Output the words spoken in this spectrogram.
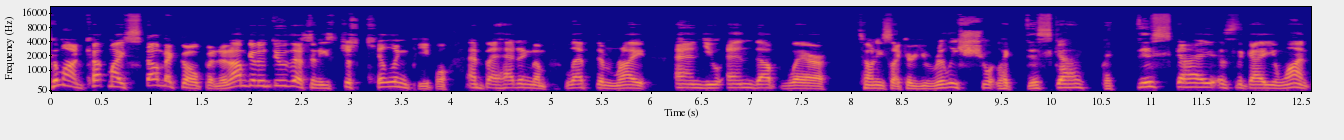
Come on, cut my stomach open, and I'm gonna do this. And he's just killing people and beheading them left and right. And you end up where Tony's like, Are you really sure? Like, this guy? Like, this guy is the guy you want.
